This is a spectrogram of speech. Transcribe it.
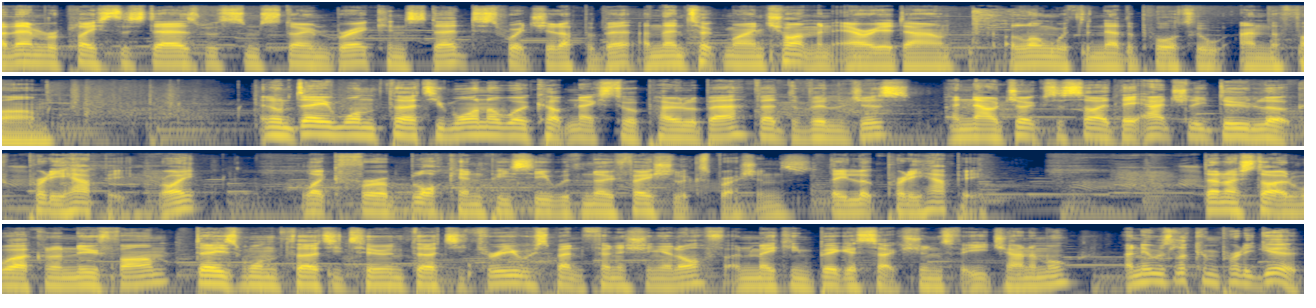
I then replaced the stairs with some stone brick instead to switch it up a bit, and then took my enchantment area down, along with the nether portal and the farm. And on day 131 I woke up next to a polar bear, fed the villagers, and now jokes aside, they actually do look pretty happy, right? Like for a block NPC with no facial expressions, they look pretty happy. Then I started work on a new farm. Days 132 and 33 were spent finishing it off and making bigger sections for each animal, and it was looking pretty good.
